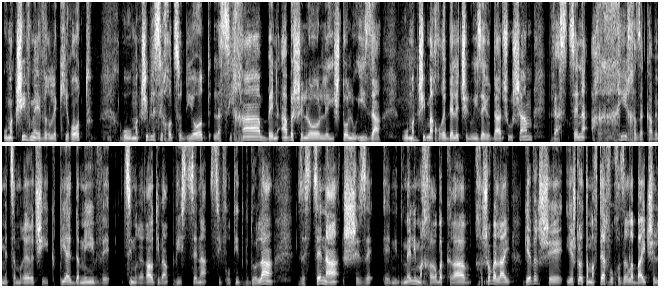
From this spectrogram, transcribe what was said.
הוא מקשיב מעבר לקירות. נכון. הוא מקשיב לשיחות סודיות, לשיחה בין אבא שלו לאשתו לואיזה, הוא מקשיב מאחורי דלת שלואיזה יודעת שהוא שם, והסצנה הכי חזקה ומצמררת שהקפיאה את דמי וצמררה אותי, והיא סצנה ספרותית גדולה, זה סצנה שזה נדמה לי מחר בקרב, חשוב עליי, גבר שיש לו את המפתח והוא חוזר לבית של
